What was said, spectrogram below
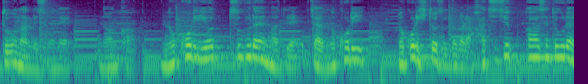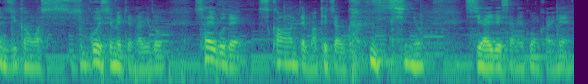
どうなんでしょうね。なんか残り4つぐらいまでじゃあ残り残り1つ。だから80%ぐらいの時間はすごい攻めてんだけど最後でスカーンって負けちゃう感じの試合でしたね今回ね。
